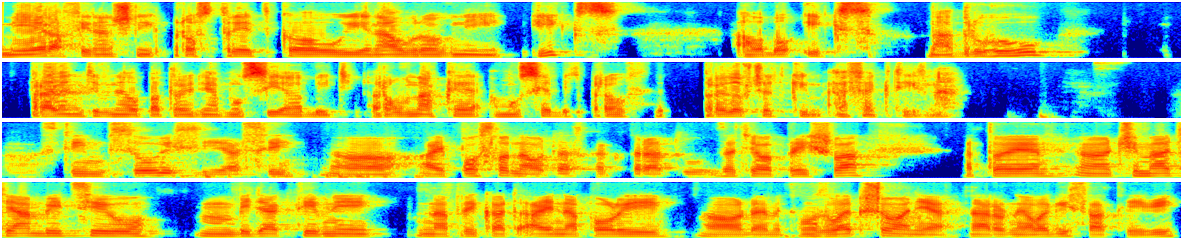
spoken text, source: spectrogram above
miera finančných prostriedkov je na úrovni X alebo X na druhú, preventívne opatrenia musia byť rovnaké a musia byť predovšetkým efektívne. S tým súvisí asi aj posledná otázka, ktorá tu zatiaľ prišla. A to je, či máte ambíciu byť aktívni napríklad aj na poli, dajme tomu, zlepšovania národnej legislatívy,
